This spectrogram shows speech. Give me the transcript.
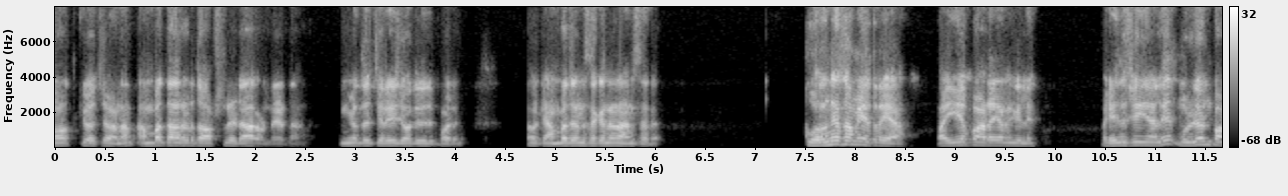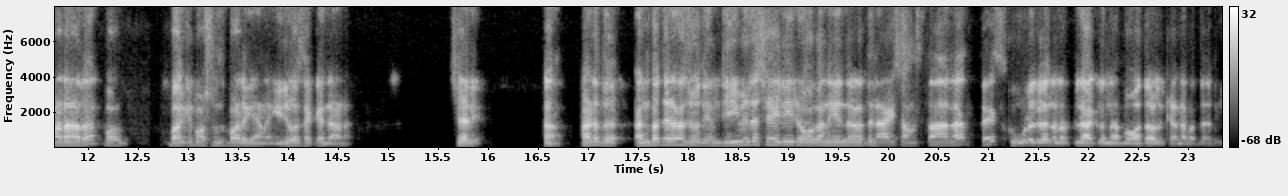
നോക്കി വെച്ച് വേണം. അമ്പത്തി ആറ് എടുത്ത് ഓപ്ഷൻ ഇടാറുണ്ട് കേട്ടോ. ഇങ്ങനത്തെ ചെറിയ ചോദ്യം പോലെ. ഓക്കെ അമ്പത്തിരണ്ട് സെക്കൻഡാണ് ആൻസർ കുറഞ്ഞ സമയം എത്രയാ? പയ്യെ പാടുകയാണെങ്കിൽ. പയ്യെന്ന് വെച്ച് കഴിഞ്ഞാൽ മുഴുവൻ പാടാതെ ബാക്കി പോർഷൻസ് പാടുകയാണ്. ഇരുപത് സെക്കൻഡ് ആണ്. ശരി. ആ അടുത്ത് അൻപത്തേഴാം ചോദ്യം. ജീവിതശൈലി രോഗ നിയന്ത്രണത്തിനായി സംസ്ഥാനത്തെ സ്കൂളുകൾ നടപ്പിലാക്കുന്ന ബോധവൽക്കരണ പദ്ധതി.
